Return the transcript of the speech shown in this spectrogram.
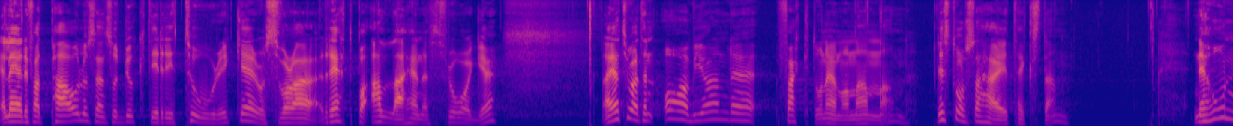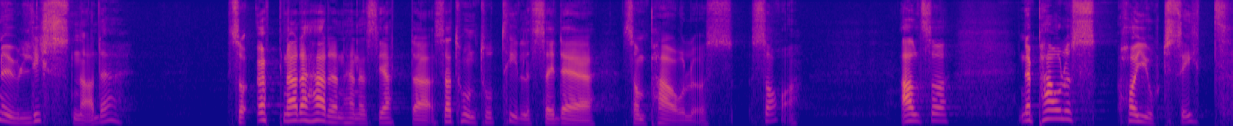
Eller är det för att Paulus är en så duktig retoriker och svarar rätt på alla hennes frågor? Jag tror att den avgörande faktorn är någon annan. Det står så här i texten. När hon nu lyssnade så öppnade Herren hennes hjärta så att hon tog till sig det som Paulus sa. Alltså, när Paulus har gjort sitt,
